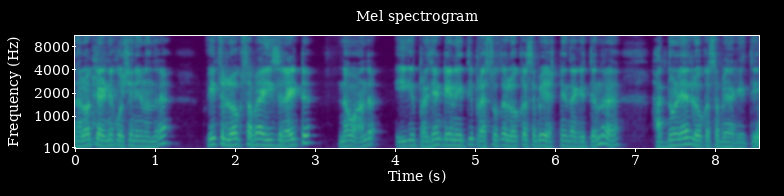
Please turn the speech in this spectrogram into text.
ನಲವತ್ತೆರಡನೇ ಕ್ವಶನ್ ಏನಂದ್ರೆ, ವಿತ್ ಲೋಕಸಭಾ ಈಸ್ ರೈಟ್ ನಾವು ಅಂದ್ರೆ ಈಗ ಪ್ರೆಸೆಂಟ್ ಏನೈತಿ? ಪ್ರಸ್ತುತ ಲೋಕಸಭೆ ಎಷ್ಟನೇದಾಗೈತಿ ಅಂದ್ರೆ ಹದಿನೇಳನೇ ಲೋಕಸಭೆ ಆಗೈತಿ.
